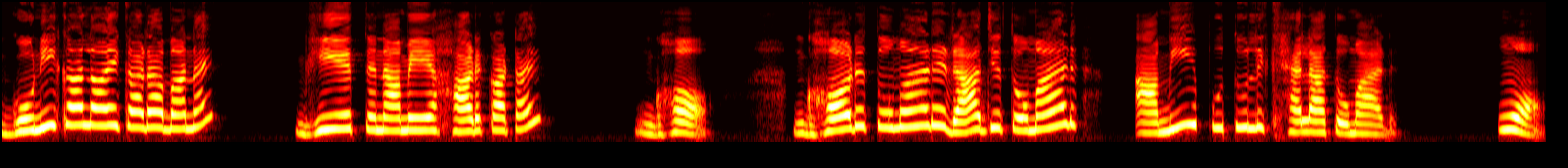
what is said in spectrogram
গণিকালয় কারা বানায়, ভিয়েতনামে হাড় কাটায় ঘ। ঘর তোমার, রাজ তোমার, আমি পুতুল খেলা তোমার। উঁ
